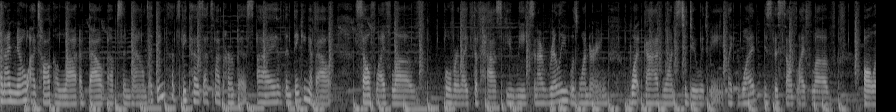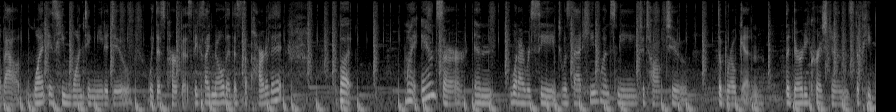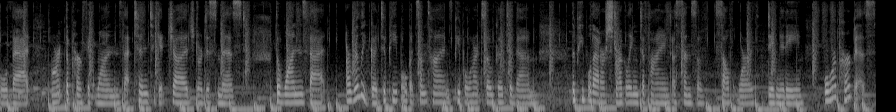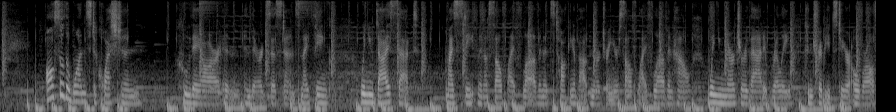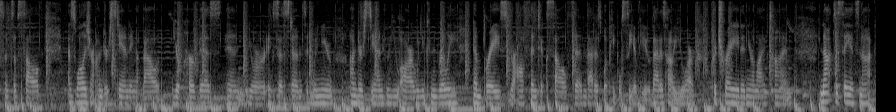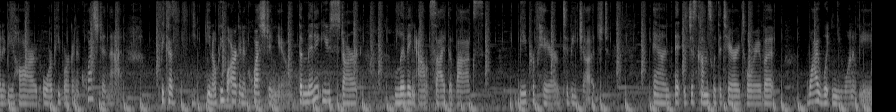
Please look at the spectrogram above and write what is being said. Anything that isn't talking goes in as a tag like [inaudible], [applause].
And I know I talk a lot about ups and downs. I think that's because that's my purpose. I have been thinking about self life love over like the past few weeks, and I really was wondering what God wants to do with me. Like, what is this self life love all about? What is He wanting me to do with this purpose? Because I know that this is a part of it. But my answer in what I received was that He wants me to talk to the broken, the dirty Christians, the people that aren't the perfect ones, that tend to get judged or dismissed, the ones that are really good to people, but sometimes people aren't so good to them. The people that are struggling to find a sense of self worth, dignity, or purpose. Also, the ones to question who they are in their existence. And I think when you dissect my statement of self life love, and it's talking about nurturing your self life love and how when you nurture that, it really contributes to your overall sense of self as well as your understanding about your purpose and your existence. And when you understand who you are, when you can really embrace your authentic self, then that is what people see of you. That is how you are portrayed in your lifetime. Not to say it's not going to be hard or people are going to question that because you know people are going to question you the minute you start living outside the box be prepared to be judged and it, it just comes with the territory. But why wouldn't you want to be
